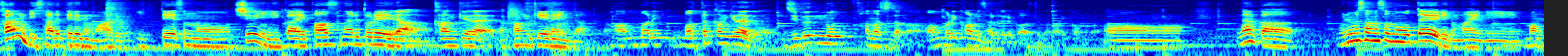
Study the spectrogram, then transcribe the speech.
管理されてるのもある。一定その週に2回パーソナルトレーナー。関係ない。関係ないんだ。あんまり全く関係ないと思う。自分の話だな。あんまり管理されてるからっていうのはないかもあー。なんか森本さんのそのお便りの前に、まあうん。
